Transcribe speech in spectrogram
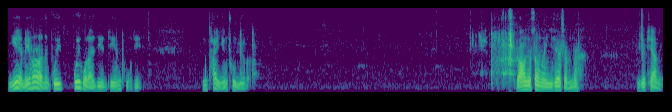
你也没法把它归归过来进进行统计，因为他已经出局了。然后就剩了一些什么呢？一些骗子，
